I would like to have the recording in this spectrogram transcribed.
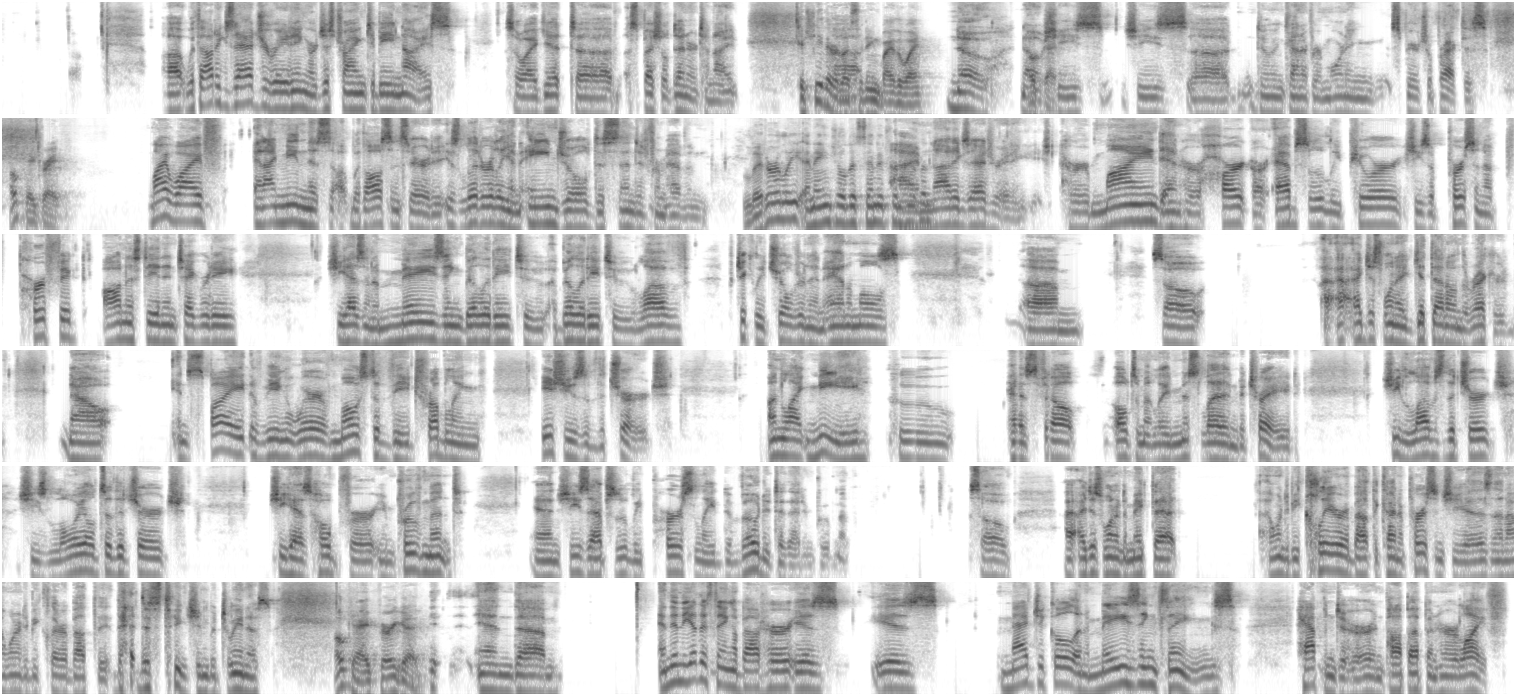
uh, without exaggerating or just trying to be nice, so I get uh, a special dinner tonight. Is she there uh, listening? By the way, no, no, okay. she's she's uh, doing kind of her morning spiritual practice. Okay, great. My wife and I mean this with all sincerity, is literally an angel descended from heaven. Literally, an angel descended from I'm heaven? I'm not exaggerating. Her mind and her heart are absolutely pure. She's a person of perfect honesty and integrity. She has an amazing ability to ability to love, particularly children and animals. Um, so I, I just want to get that on the record. Now, in spite of being aware of most of the troubling issues of the church, unlike me, who has felt ultimately misled and betrayed, she loves the church. She's loyal to the church. She has hope for improvement, and she's absolutely personally devoted to that improvement. So I, I just wanted to make that I wanted to be clear about the kind of person she is, and I wanted to be clear about the, that distinction between us. Okay, very good. And um, and then the other thing about her is is magical and amazing things happen to her and pop up in her life,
